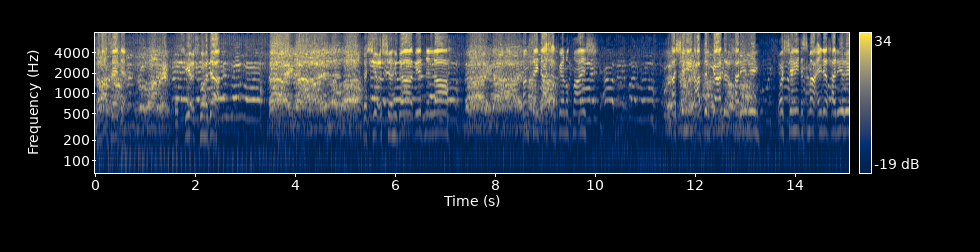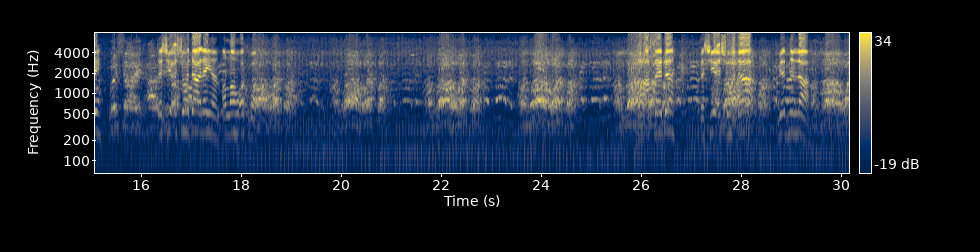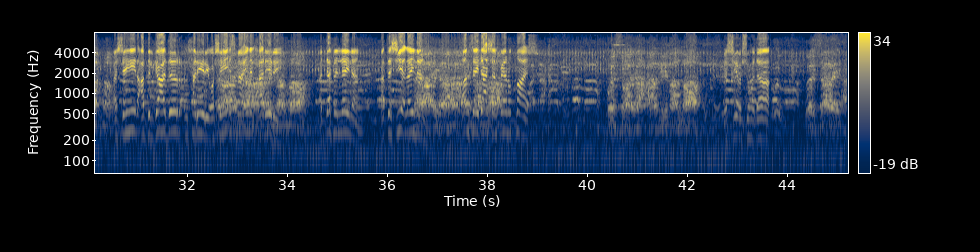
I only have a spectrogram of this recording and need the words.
زرع سيدة. تشييع الشهداء. تشييع الشهداء بإذن الله. 5 11 2012 الشهيد عبد القادر الحريري والشهيد إسماعيل الحريري. تشييع الشهداء ليلا الله أكبر. زرع صيده تشييع الشهداء بإذن الله. الشهيد عبد القادر الحريري والشهيد إسماعيل الحريري. الدفن ليلا التشييع ليلا 5 11 2012 والشهداء حبيب الله تشييع الشهداء.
